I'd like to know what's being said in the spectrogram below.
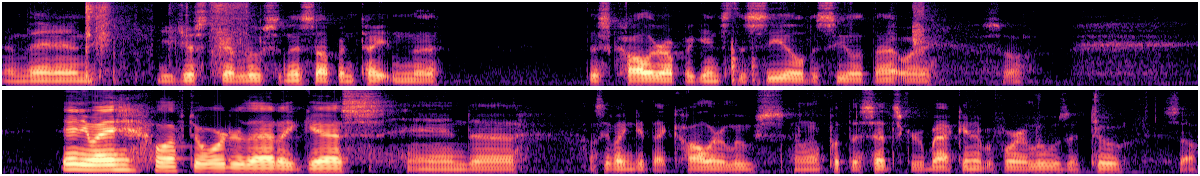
and then you just gotta loosen this up and tighten the this collar up against the seal to seal it that way so. Anyway we'll have to order that I guess and uh, I'll see if I can get that collar loose gonna put the set screw back in it before I lose it too so.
